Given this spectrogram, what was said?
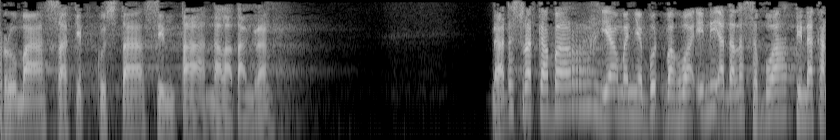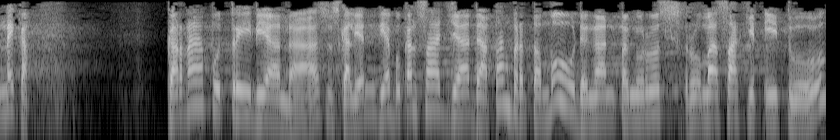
rumah sakit kusta Sinta Nala Tangerang. Nah, ada surat kabar yang menyebut bahwa ini adalah sebuah tindakan nekat karena Putri Diana, sekalian, dia bukan saja datang bertemu dengan pengurus rumah sakit itu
